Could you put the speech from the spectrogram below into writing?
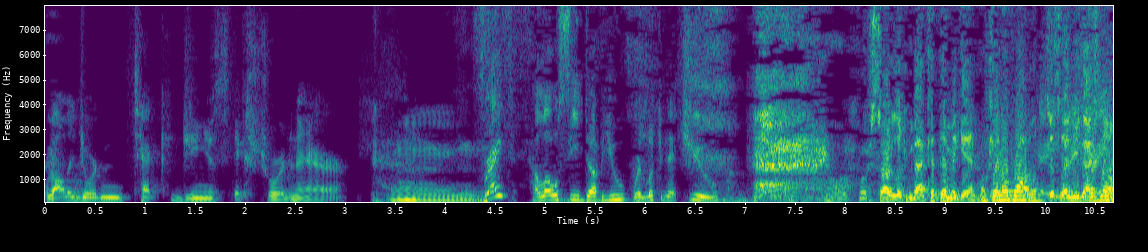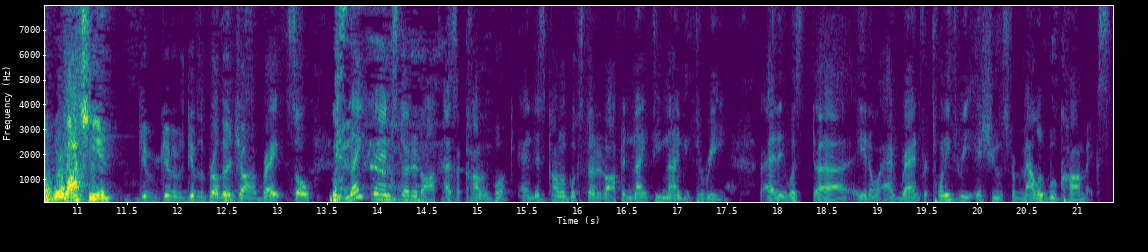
Raleigh Jordan, tech genius extraordinaire. Hmm. Right? Hello, CW. We're looking at you. We'll start looking back at them again. Okay, no problem. Okay, Just letting you guys know we're watching you. Give, give, give the brother a job, right? So, Nightman started off as a comic book, and this comic book started off in 1993, and it was, uh, you know, it ran for 23 issues from Malibu Comics.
